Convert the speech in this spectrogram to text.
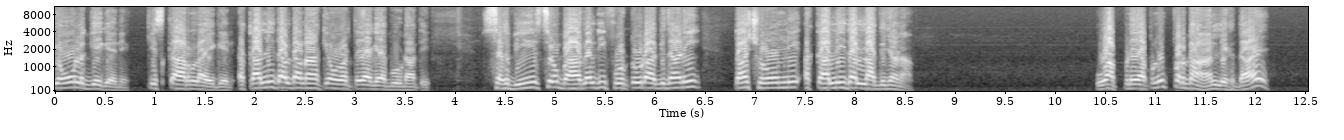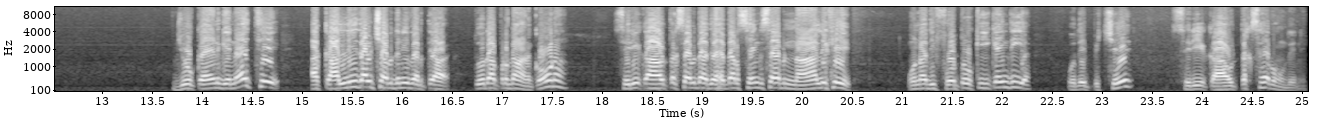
ਕਿਉਂ ਲੱਗੇ ਗਏ ਨੇ? ਕਿਸ ਕਾਰਨ ਲਾਏ ਗਏ ਨੇ? ਅਕਾਲੀ ਦਲ ਦਾ ਨਾਂ ਕਿਉਂ ਵਰਤਿਆ ਗਿਆ ਬੋਰਡਾਂ ਤੇ? ਸੁਖਬੀਰ ਸਿੰਘ ਬਾਦਲ ਦੀ ਫੋਟੋ ਲੱਗ ਜਾਣੀ, ਤਾਂ ਸ਼੍ਰੋਮਣੀ ਅਕਾਲੀ ਦਲ ਲੱਗ ਜਾਣਾ। ਉਹ ਆਪਣੇ ਆਪ ਨੂੰ ਪ੍ਰਧਾਨ ਲਿਖਦਾ ਹੈ। ਜੋ ਕਹਿਣਗੇ ਨਾ ਇੱਥੇ, ਅਕਾਲੀ ਦਲ ਸ਼ਬਦ ਨਹੀਂ ਵਰਤਿਆ, ਤੇ ਉਹਦਾ ਪ੍ਰਧਾਨ ਕੌਣ ਆ? ਸ੍ਰੀ ਅਕਾਲ ਤਖਤ ਸਾਹਿਬ ਦਾ ਜਹੇਦਾਰ ਸਿੰਘ ਸਾਹਿਬ ਨਾਂ ਲਿਖੇ। ਉਹਨਾਂ ਦੀ ਫੋਟੋ ਕੀ ਕਹਿੰਦੀ ਆ? ਉਹਦੇ ਪਿੱਛੇ ਸ੍ਰੀ ਅਕਾਲ ਤਖਤ ਸਾਹਿਬ ਆਉਂਦੇ ਨੇ।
